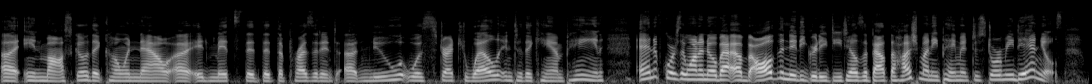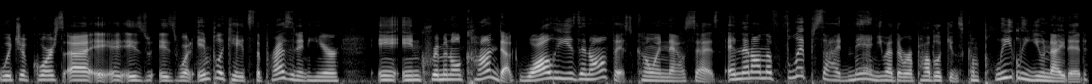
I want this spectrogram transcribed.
uh, in Moscow that Cohen now uh, admits that, that the president uh, knew was stretched well into the campaign. And of course, they want to know about, about all the nitty gritty details about the hush money payment to Stormy Daniels, which of course uh, is is what implicates the president here in, in, criminal conduct while he is in office, Cohen now says. And then on the flip side, man, you had the Republicans completely united,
